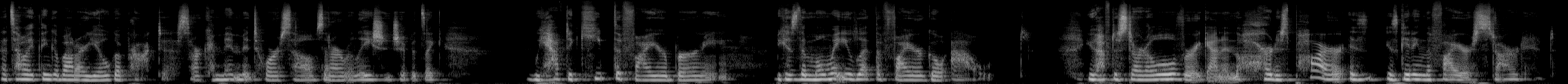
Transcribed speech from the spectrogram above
That's how I think about our yoga practice, our commitment to ourselves and our relationship. It's like we have to keep the fire burning because the moment you let the fire go out, you have to start all over again. And the hardest part is, is getting the fire started,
